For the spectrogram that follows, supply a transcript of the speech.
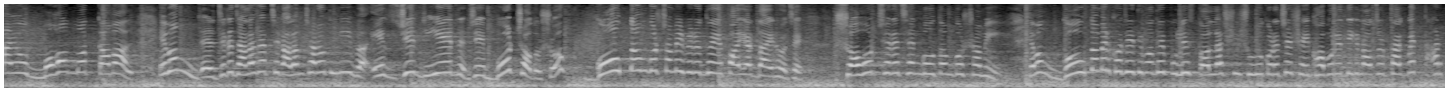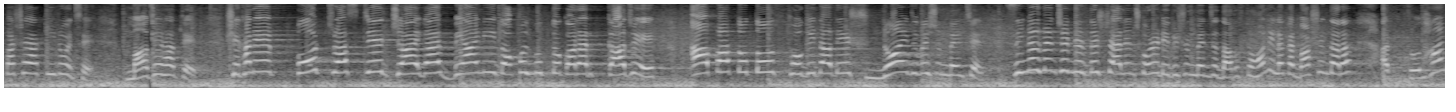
রায় ও মোহাম্মদ কামাল এবং যেটা জানা যাচ্ছে কালাম ছাড়াও তিনি এসজেডি এর যে বোর্ড সদস্য, গৌতম গোস্বামীর বিরুদ্ধে এফআইআর দায়ের হয়েছে। শহর ছেড়েছেন গৌতম গোস্বামী এবং গৌতমের খোঁজে ইতিমধ্যে পুলিশ তল্লাশি শুরু করেছে। সেই খবরের দিকে নজর থাকবে। তার পাশে আর কি রয়েছে? মাঝের হাতে সেখানে পোর্ট ট্রাস্টের জায়গায় বেআইনি দখলমুক্ত করার কাজে আপাতত স্থগিতাদেশ নয় ডিভিশন বেঞ্চের। সিঙ্গেল বেঞ্চের নির্দেশ চ্যালেঞ্জ করে ডিভিশন বেঞ্চের দ্বারস্থ হন এলাকার বাসিন্দারা আর প্রধান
